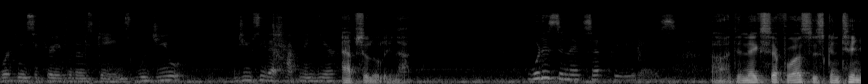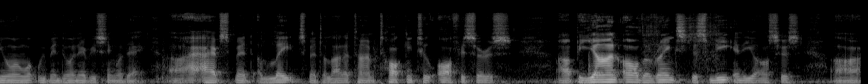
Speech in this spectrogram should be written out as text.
working security for those games. Would you, do you see that happening here? Absolutely not. What is the next step for you guys? Uh, the next step for us is continue on what we've been doing every single day. Uh, I, I have spent a late, spent a lot of time talking to officers uh, beyond all the ranks, just me and the officers. Uh,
